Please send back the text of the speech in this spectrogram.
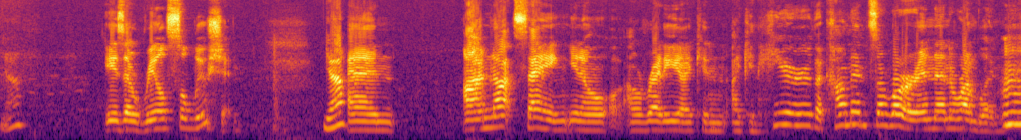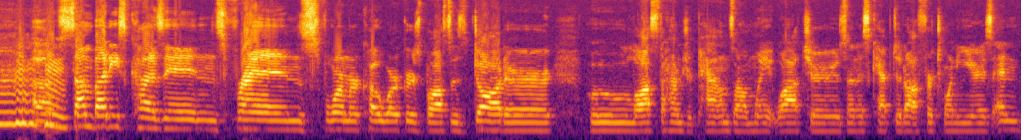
Yeah. is a real solution. Yeah. And I'm not saying, you know, already I can I can hear the comments a roaring and a rumbling mm-hmm. of somebody's cousins, friends, former coworkers, boss's daughter who lost 100 pounds on Weight Watchers and has kept it off for 20 years. And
